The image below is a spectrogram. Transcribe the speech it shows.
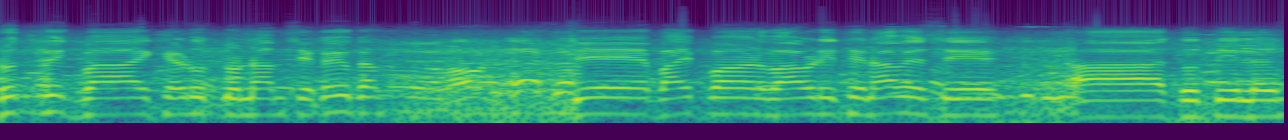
ઋત્વિકભાઈ ખેડૂતનું નામ છે, કયું ગામ? જે ભાઈ પણ વાવડીથી આવે છે, આ દૂધી લઈ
